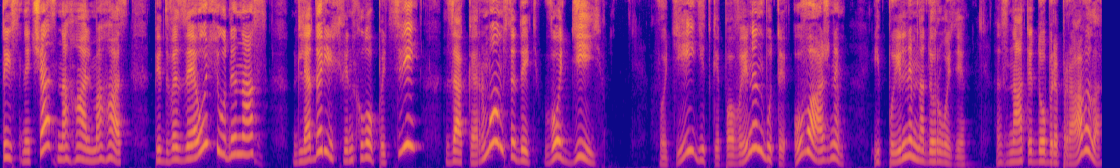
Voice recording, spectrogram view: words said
Тисне час на гальма газ, підвезе усюди нас. Для доріг він хлопець свій, за кермом сидить водій. Водій, дітки, повинен бути уважним і пильним на дорозі, знати добре правила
